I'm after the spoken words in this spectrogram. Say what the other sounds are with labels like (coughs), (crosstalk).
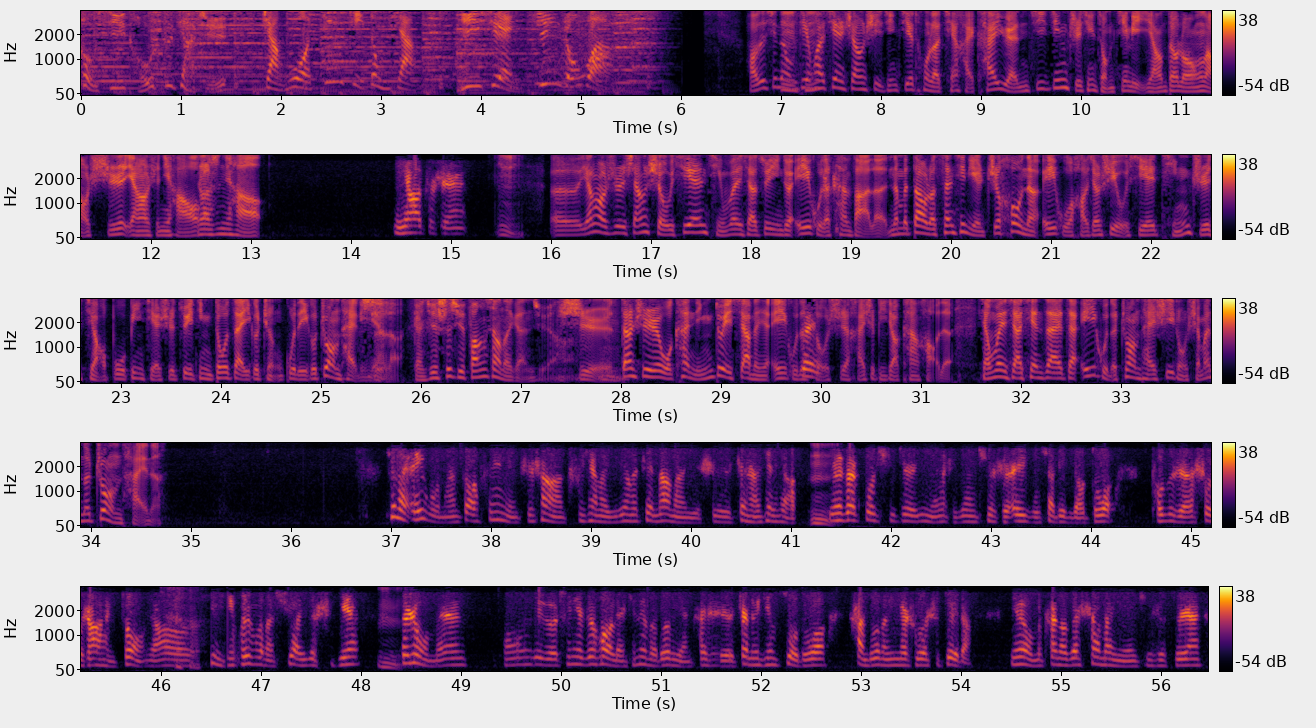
透析投资价值，掌握经济动向，一线金融网。好的，现在我们电话线上是已经接通了前海开源基金执行总经理杨德龙老师，杨老师你好，杨老师你好，你好主持人，嗯。呃，杨老师想首先请问一下最近对 A 股的看法了。那么到了三千点之后呢，A 股好像是有些停止脚步，并且是最近都在一个整固的一个状态里面了，感觉失去方向的感觉啊。是，但是我看您对下半年 A 股的走势还是比较看好的。想问一下，现在在 A 股的状态是一种什么样的状态呢？现在 A 股呢到三千点之上出现了一定的震荡呢，也是正常现象。嗯，因为在过去这一年的时间，确实 A 股下跌比较多。投资者受伤很重，(laughs) 然后病情恢复呢需要一个时间。嗯，但是我们从这个春节之后两千六百多点开始战略性做多看多呢，应该说是对的。因为我们看到在上半年，其实虽然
